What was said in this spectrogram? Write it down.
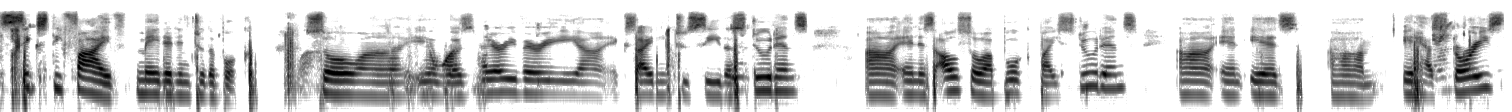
65 made it into the book. Wow. So uh, it was very, very uh, exciting to see the students. Uh, and it's also a book by students, uh, and it's um, it has stories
